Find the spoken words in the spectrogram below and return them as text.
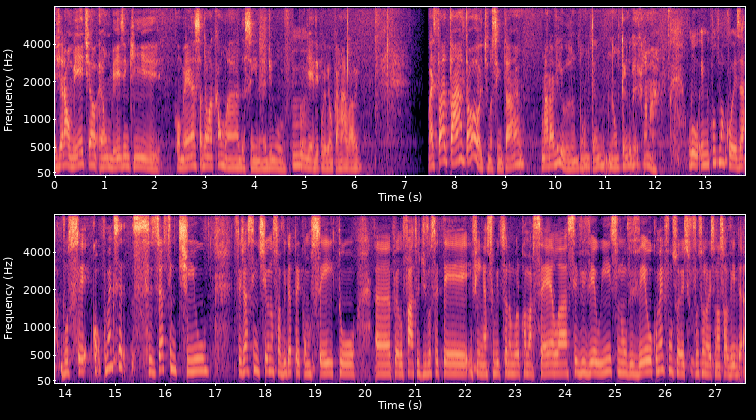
geralmente é, é um mês em que começa a dar uma acalmada, assim, né, de novo. Porque aí depois vem o carnaval aí. Mas tá, tá, tá ótimo, assim, tá maravilhoso. Não tenho, não tenho do que reclamar. Lu, e me conta uma coisa. Você. co- Como é que você, você já sentiu. Você já sentiu na sua vida preconceito ah, pelo fato de você ter, enfim, assumido seu namoro com a Marcela? Você viveu isso, não viveu? Como é que funcionou isso, funcionou isso na sua vida?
